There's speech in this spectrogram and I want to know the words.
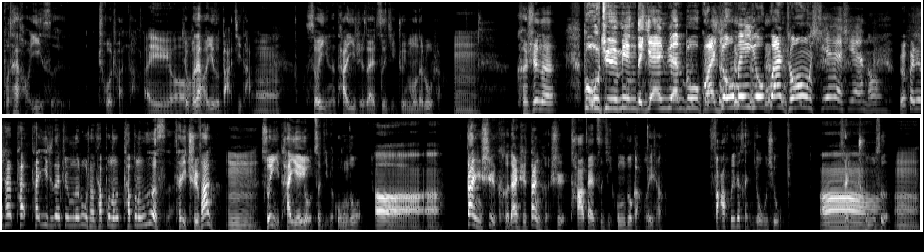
不太好意思戳穿他，哎呦，就不太好意思打击他，嗯。所以呢，他一直在自己追梦的路上。嗯，可是呢，不具名的演员，不管有没有观众，谢谢侬。关键他，他他一直在追梦的路上，他不能他不能饿死，他得吃饭呢，嗯，所以他也有自己的工作。哦哦哦但是可但是但可是他在自己工作岗位上发挥的很优秀，哦哦，很出色嗯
